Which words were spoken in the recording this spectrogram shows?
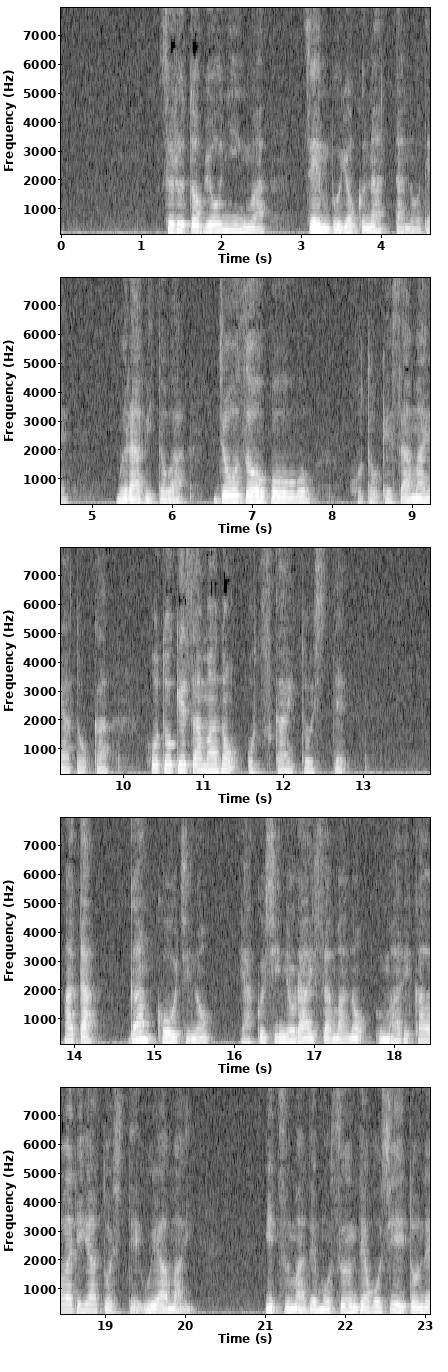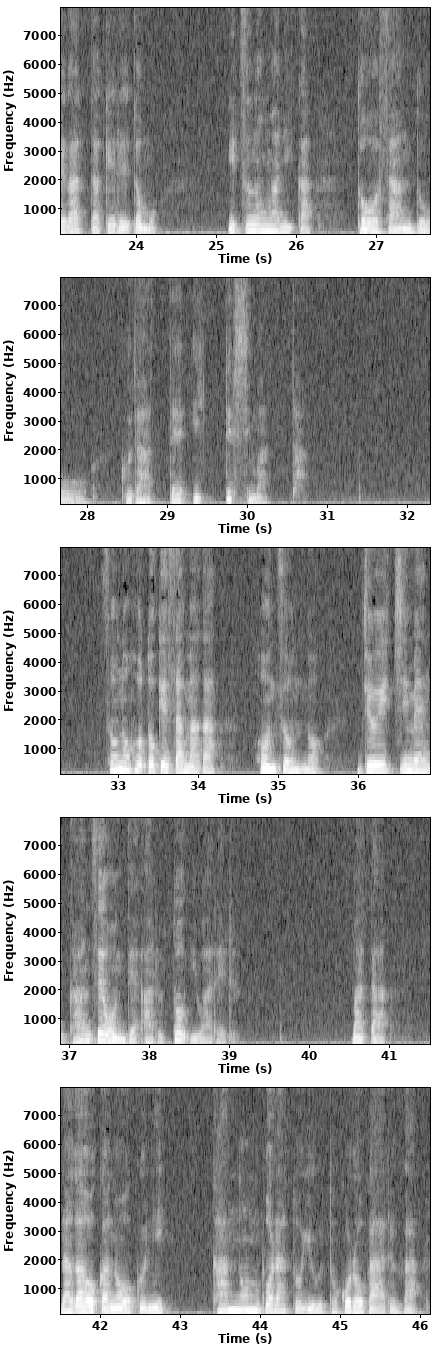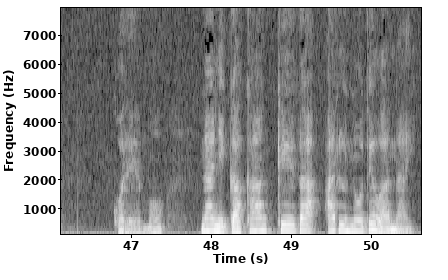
すると病人は全部良くなったので村人は醸造棒を仏様やとか仏様のお使いとしてまた願光寺の薬師如来様の生まれ変わり屋として敬いいつまでも住んでほしいと願ったけれどもいつの間にか東山道を下っていってしまった。その仏様が本尊の十一面観世音であると言われる。また長岡の奥に観音洞というところがあるがこれも何か関係があるのではない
